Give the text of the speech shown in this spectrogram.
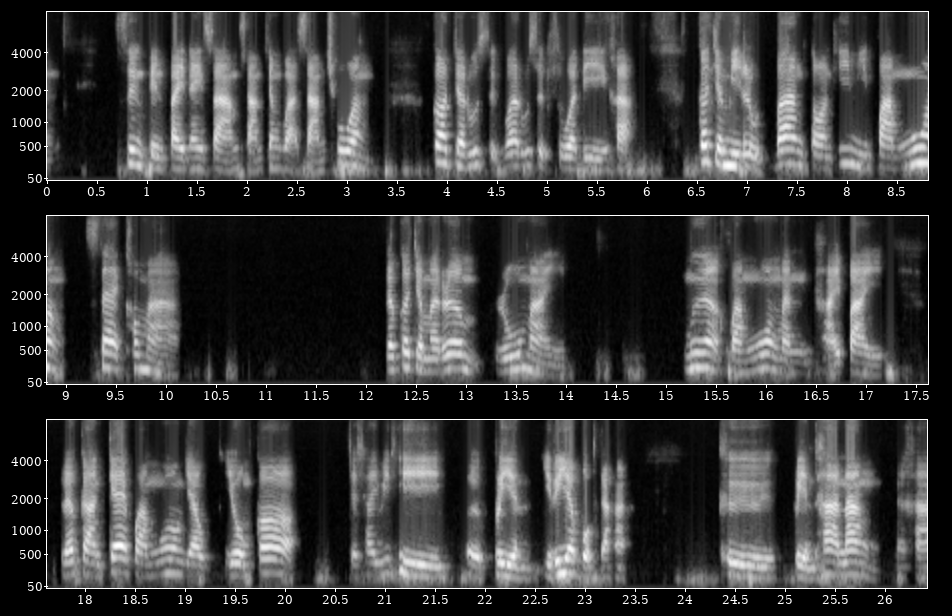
น ซึ่งเป็นไปในสามสามจังหวะสามช่วง ก็จะรู้สึกว่ารู้สึกตัวดีค่ะ ก็จะมีหลุดบ้างตอนที่มีความง่วงแทรกเข้ามา แล้วก็จะมาเริ่มรู้ใหม่ เมื่อความง่วงมันหายไป แล้วการแก้ความง่วงยาโยมก็จะใช้วิธีเเปลี่ยนอิริยาบถนะคะคือเปลี่ยนท่านั่งนะคะ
